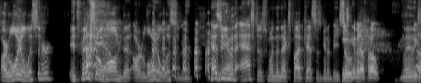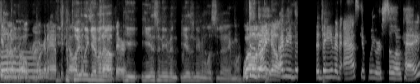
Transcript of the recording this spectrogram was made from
our loyal listener. It's been so Yeah. long that our loyal listener hasn't Yeah. even asked us when the next podcast is going to be. He's So giving up hope. Yeah, He's giving up hope. right. We're gonna have He's to tell him completely it's- given up. there. He he isn't even he isn't even listening anymore. Well, did they? I know. I mean, did they even ask if we were still okay?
